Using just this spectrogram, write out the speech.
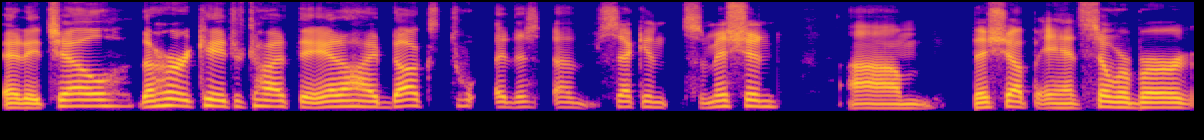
NHL, the Hurricanes are tied the Anaheim Ducks tw- this um, second submission. Um, Bishop and Silfverberg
